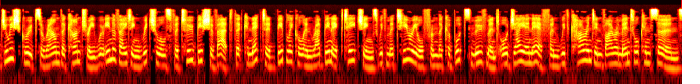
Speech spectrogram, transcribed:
Jewish groups around the country were innovating rituals for Tu B'Shavat that connected biblical and rabbinic teachings with material from the kibbutz movement or JNF and with current environmental concerns.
